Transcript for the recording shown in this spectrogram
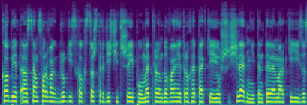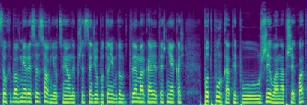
kobiet, a sam forward drugi skok 143,5 metra, lądowanie trochę takie już średni. Ten telemark i został chyba w miarę sensownie oceniony przez sędziów, bo to nie był dobry telemark, ale też nie jakaś podpórka typu żyła na przykład.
